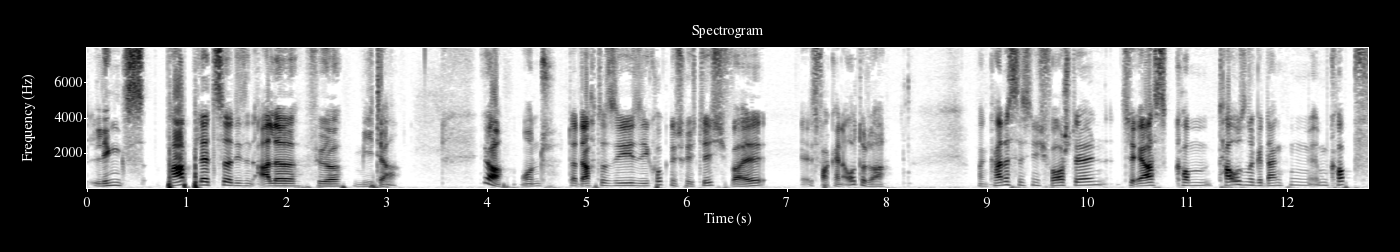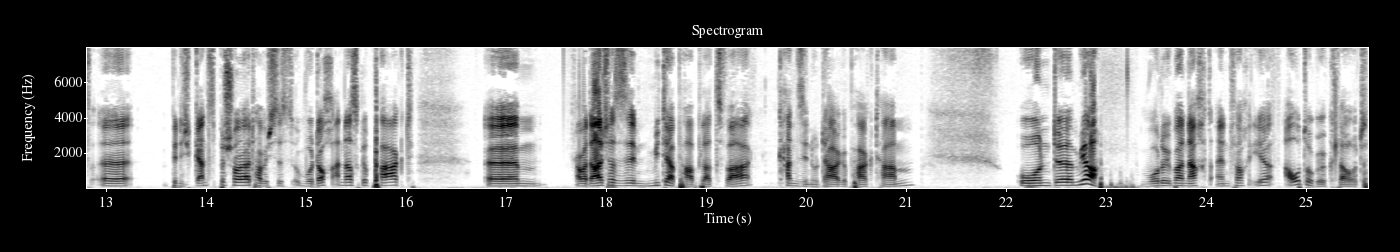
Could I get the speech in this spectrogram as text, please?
links Parkplätze, die sind alle für Mieter. Ja, und da dachte sie, sie guckt nicht richtig, weil es war kein Auto da. Man kann es sich nicht vorstellen. Zuerst kommen tausende Gedanken im Kopf. Äh, bin ich ganz bescheuert, habe ich das irgendwo doch anders geparkt. Ähm, aber dadurch, dass es eben Mieterparkplatz war, kann sie nur da geparkt haben. Und ähm, ja, wurde über Nacht einfach ihr Auto geklaut.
